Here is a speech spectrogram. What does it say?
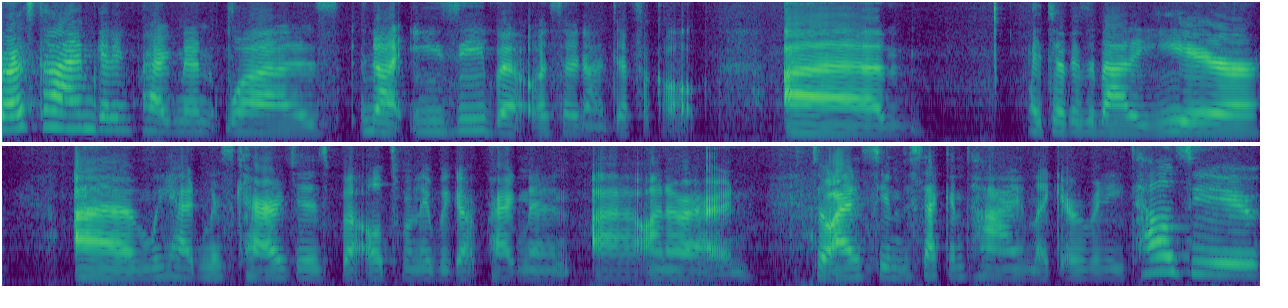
first time getting pregnant was not easy, but also not difficult. Um, it took us about a year. Um, we had miscarriages, but ultimately we got pregnant uh, on our own. So I assume the second time, like everybody tells you,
